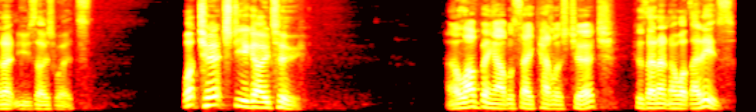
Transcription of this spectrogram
they don't use those words. What church do you go to? I love being able to say Catalyst Church because they don't know what that is.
